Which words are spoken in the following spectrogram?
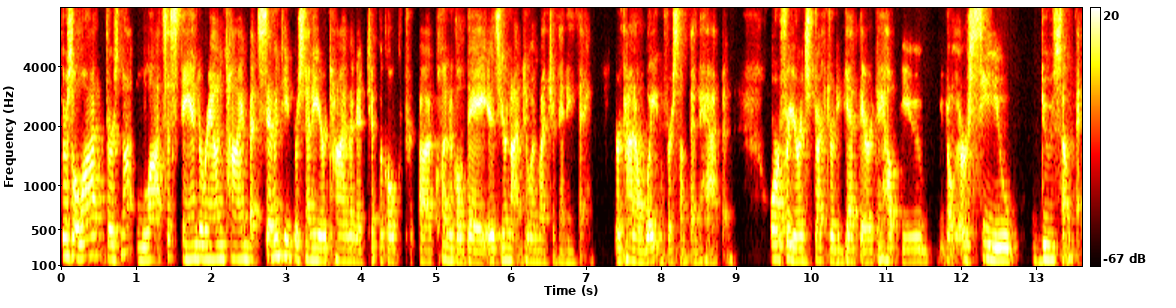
there's a lot, there's not lots of stand around time, but 17% of your time in a typical uh, clinical day is you're not doing much of anything. You're kind of waiting for something to happen or for your instructor to get there to help you, you know, or see you do something.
